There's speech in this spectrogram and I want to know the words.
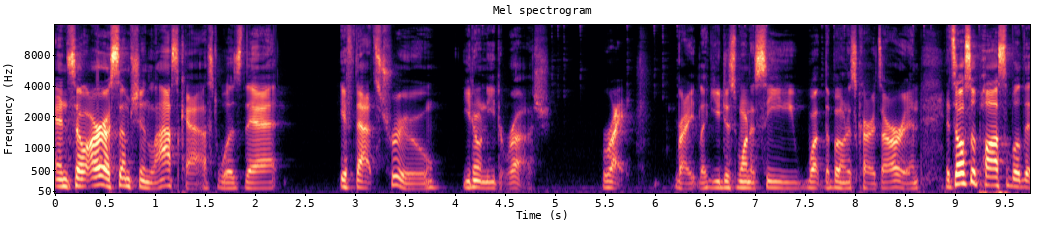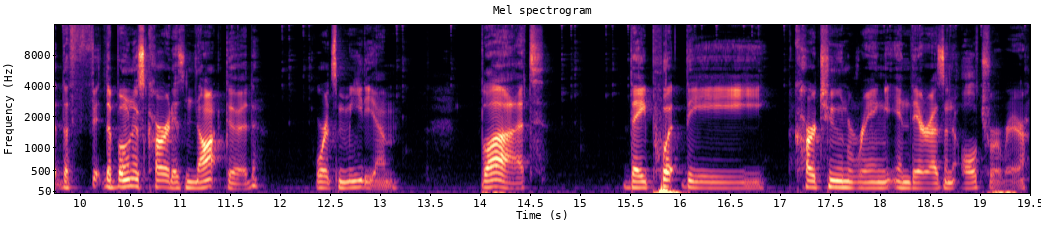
And so our assumption last cast was that if that's true, you don't need to rush. Right. Right. Like you just want to see what the bonus cards are in. It's also possible that the the bonus card is not good, or it's medium, but they put the cartoon ring in there as an ultra rare.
